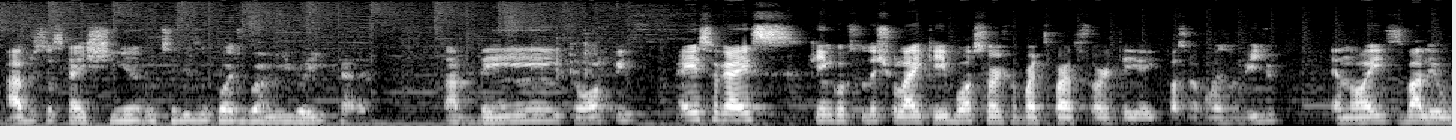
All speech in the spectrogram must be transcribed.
abre suas caixinhas, utiliza o código amigo aí, cara. Tá bem top. É isso, guys. Quem gostou, deixa o like aí. Boa sorte pra participar do sorteio aí que passou no começo do vídeo. É nóis, valeu!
